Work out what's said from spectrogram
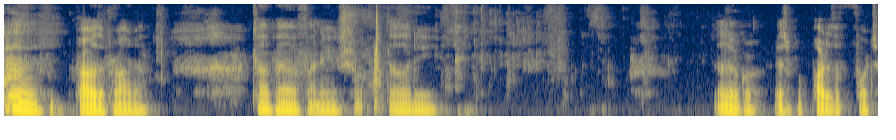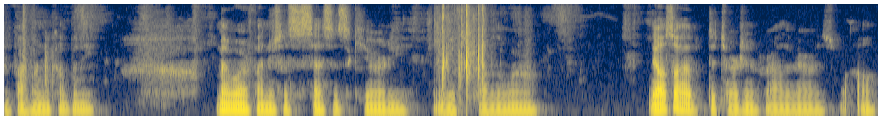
Power of the product. Compound financial ability. Is, a, is part of the Fortune 500 company. Memoir financial success and security. You get to travel the world. They also have detergent for aloe vera as well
